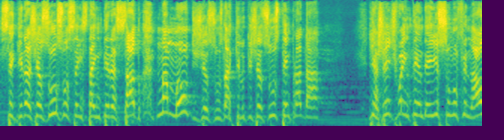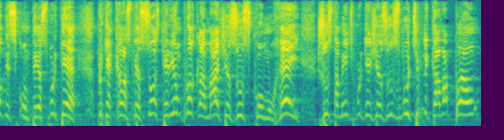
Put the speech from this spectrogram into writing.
Seguir a Jesus, você está interessado na mão de Jesus, naquilo que Jesus tem para dar. E a gente vai entender isso no final desse contexto. Por quê? Porque aquelas pessoas queriam proclamar Jesus como rei, justamente porque Jesus multiplicava pão,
